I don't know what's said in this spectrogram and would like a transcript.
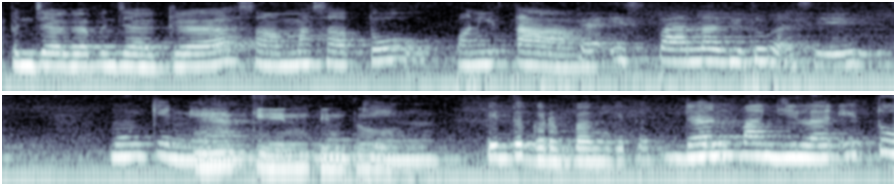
penjaga-penjaga sama satu wanita. Kayak istana gitu gak sih? Mungkin ya. Mungkin, pintu. Pintu gerbang gitu. Dan panggilan itu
